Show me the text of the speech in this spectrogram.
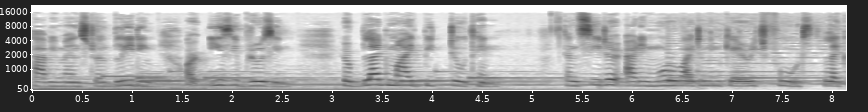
heavy menstrual bleeding, or easy bruising, your blood might be too thin. Consider adding more vitamin K rich foods like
